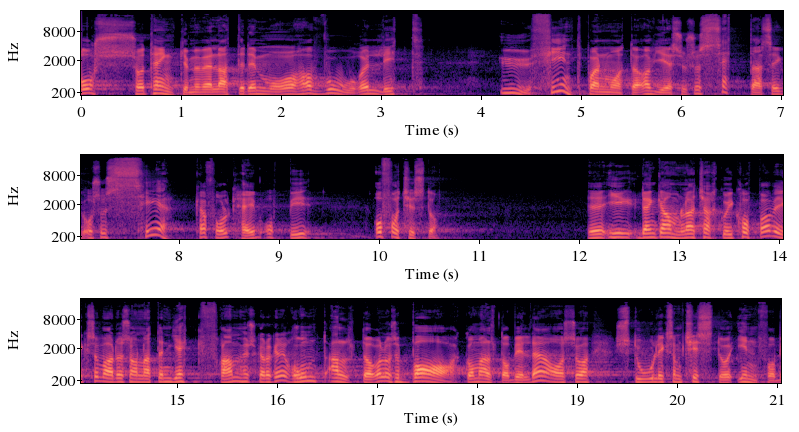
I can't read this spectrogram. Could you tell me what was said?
oss så tenker vi vel at det må ha vært litt ufint på en måte av Jesus å sette seg og se hva folk heiv oppi offerkista. Eh, I den gamle kirka i Kopervik så var det sånn at den gikk fram husker dere det, rundt alteret, og så bakom alterbildet, og så sto liksom kista innenfor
